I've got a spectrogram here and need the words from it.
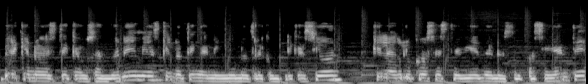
Ver que no esté causando anemias, que no tenga ninguna otra complicación, que la glucosa esté bien de nuestro paciente,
